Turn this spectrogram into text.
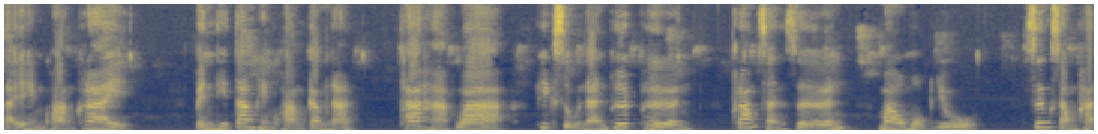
ศัยแห่งความใคร่ เป็นที่ตั้งแห่งความกำหนัด ถ้าหากว่าภิกษุนั้นเพลิดเพลิน พร่ำสรรเสริญ เมาหมกอยู่ ซึ่งสัมผัส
